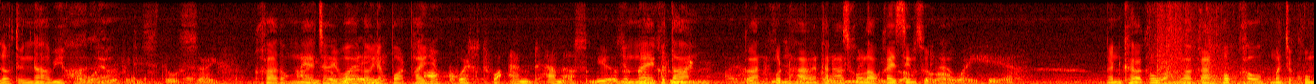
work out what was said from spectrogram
เราถึงหน้าวิหา I รแล้ว wonder if it is still safe. ข้าต้องแน่ใจว่าเรายังปลอดภัยอยู่ Our quest for Antanas nears ยัง a ไงก็ตาม conclusion. I การ hope ค้นหาอันธนัสของเราใกล้สิ้นสุด on แล้ว our way here. งั้นข้าก็หวังว่าการพบเขามันจะคุ้ม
